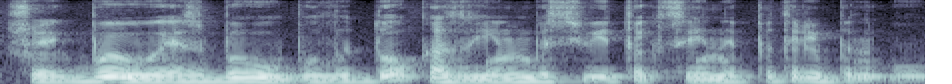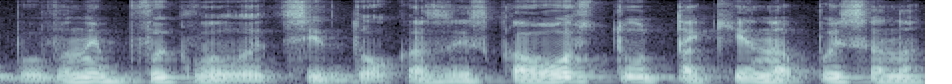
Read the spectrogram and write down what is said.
що якби у СБУ були докази, їм би свідок цей не потрібен був би. Вони б виклали ці докази і сказали, ось тут таке написано,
